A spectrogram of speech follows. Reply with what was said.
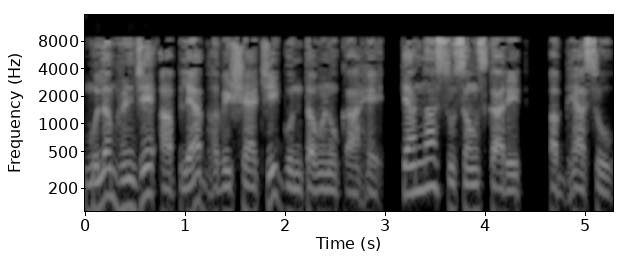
मुलं म्हणजे आपल्या भविष्याची गुंतवणूक आहे. त्यांना सुसंस्कारित अभ्यासू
